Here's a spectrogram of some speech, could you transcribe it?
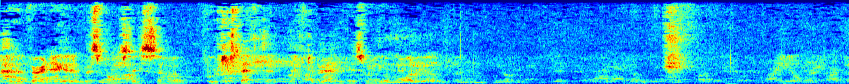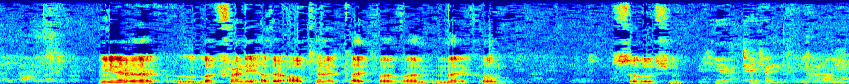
had very negative responses, so we've just left it left it where it is really. You never look for any other alternate type of um, medical solution? Yeah, I've taken um,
